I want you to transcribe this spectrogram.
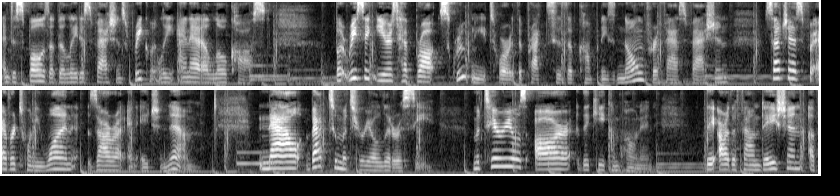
and dispose of the latest fashions frequently and at a low cost. But recent years have brought scrutiny toward the practices of companies known for fast fashion, such as Forever 21, Zara, and H&M. Now, back to material literacy. Materials are the key component. They are the foundation of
